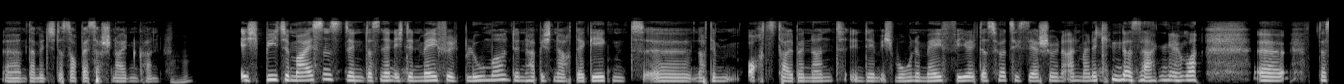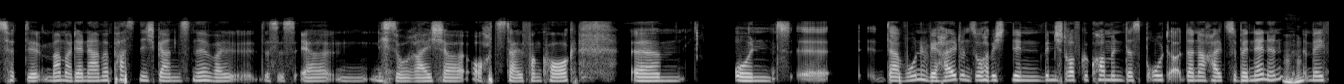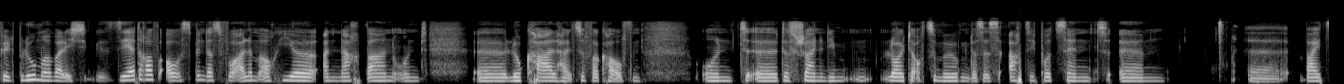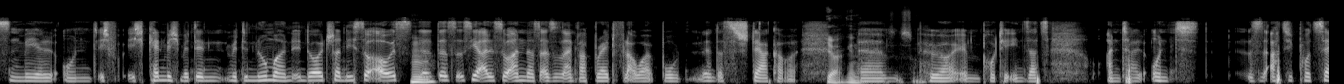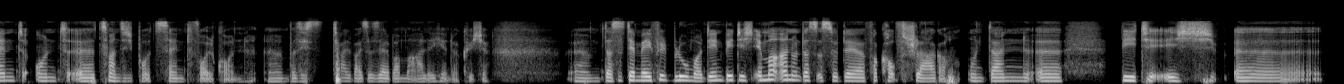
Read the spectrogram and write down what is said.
äh, damit ich das auch besser schneiden kann. Mhm. Ich biete meistens, den, das nenne ich den Mayfield Bloomer, den habe ich nach der Gegend, äh, nach dem Ortsteil benannt, in dem ich wohne, Mayfield. Das hört sich sehr schön an. Meine Kinder sagen immer, äh, das der- Mama, der Name passt nicht ganz, ne, weil das ist eher ein nicht so reicher Ortsteil von Cork. Ähm, und äh, da wohnen wir halt und so habe ich den, bin ich drauf gekommen, das Brot danach halt zu benennen, Mhm. Mayfield Bloomer, weil ich sehr darauf aus bin, das vor allem auch hier an Nachbarn und äh, lokal halt zu verkaufen. Und äh, das scheinen die Leute auch zu mögen. Das ist 80 Prozent ähm, äh, Weizenmehl und ich, ich kenne mich mit den, mit den Nummern in Deutschland nicht so aus. Mhm. Äh, Das ist hier alles so anders. Also es ist einfach Bread Flour Brot, ne, das Stärkere Ja, genau. ähm, so. höher im Proteinsatzanteil. Und es ist 80 Prozent und äh, 20 Prozent Vollkorn, äh, was ich teilweise selber male hier in der Küche. Ähm, das ist der Mayfield Bloomer. Den biete ich immer an und das ist so der Verkaufsschlager. Und dann äh, biete ich äh,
